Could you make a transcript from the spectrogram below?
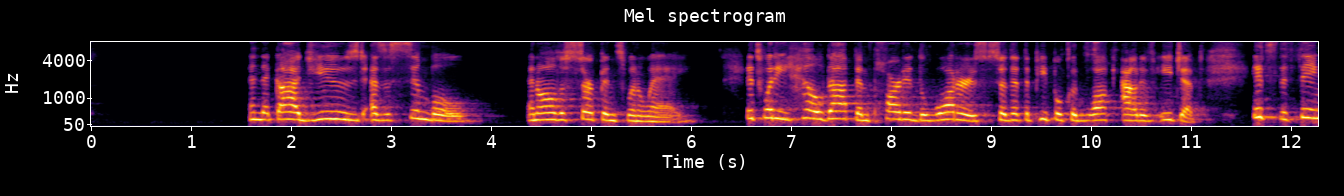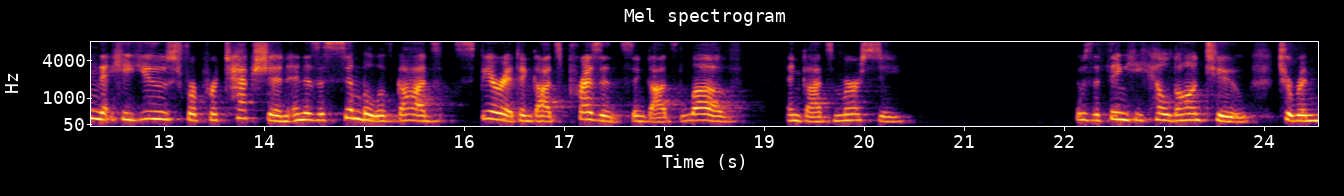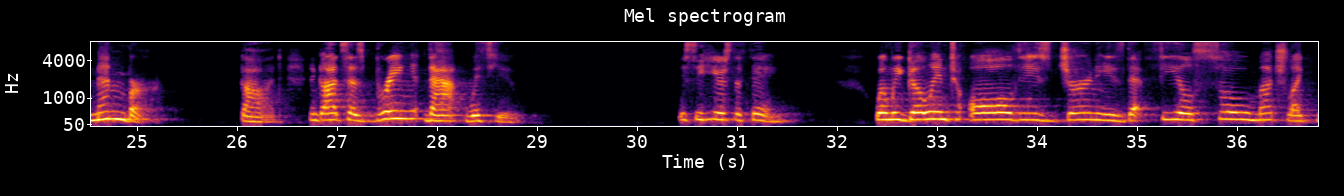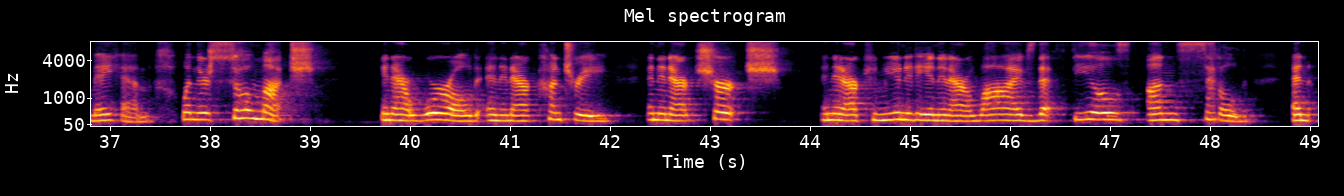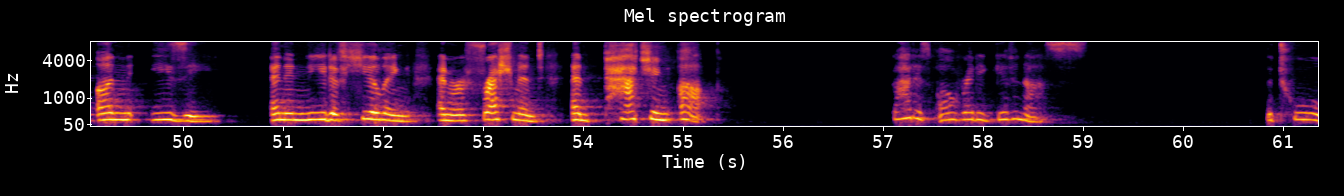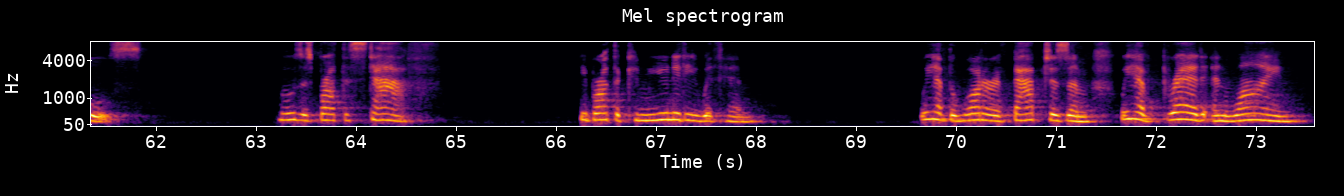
and that God used as a symbol, and all the serpents went away. It's what he held up and parted the waters so that the people could walk out of Egypt. It's the thing that he used for protection and is a symbol of God's spirit and God's presence and God's love and God's mercy. It was the thing he held on to to remember God. And God says, Bring that with you. You see, here's the thing. When we go into all these journeys that feel so much like mayhem, when there's so much in our world and in our country and in our church and in our community and in our lives that feels unsettled and uneasy and in need of healing and refreshment and patching up. God has already given us the tools. Moses brought the staff. He brought the community with him. We have the water of baptism. We have bread and wine.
